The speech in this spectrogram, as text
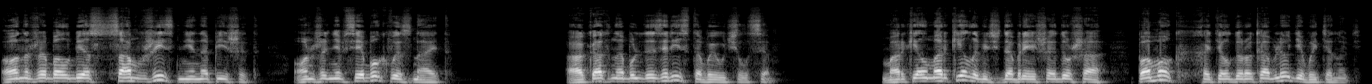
Он же, балбес, сам в жизнь не напишет. Он же не все буквы знает». «А как на бульдозериста выучился?» Маркел Маркелович, добрейшая душа, помог, хотел дурака в люди вытянуть.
